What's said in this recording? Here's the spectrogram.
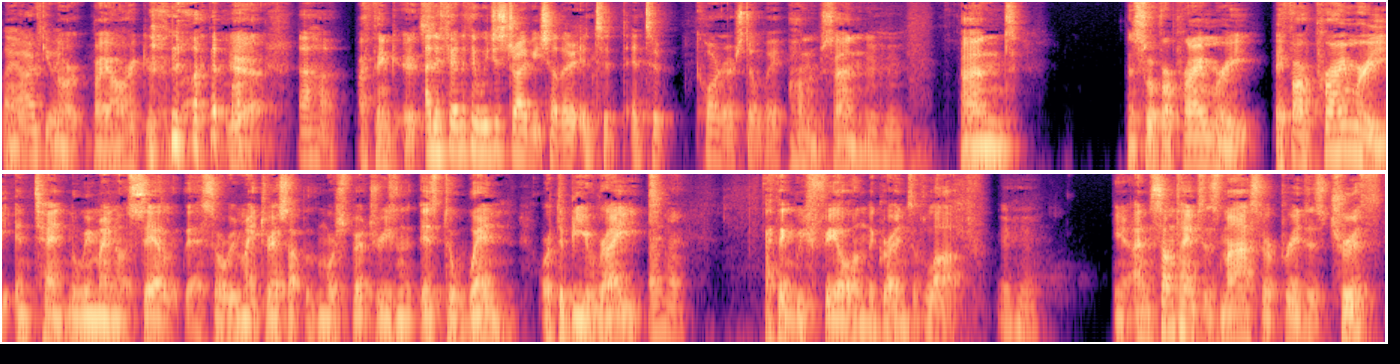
by nor, arguing nor, by arguing no, no. yeah uh-huh i think it's and if anything we just drive each other into into corners don't we 100% mm-hmm. and and so if our primary, if our primary intent, though we might not say it like this, or we might dress up with more spiritual reason, is to win or to be right, uh-huh. I think we fail on the grounds of love. Mm-hmm. You know, and sometimes it's masked or prayed as truth,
